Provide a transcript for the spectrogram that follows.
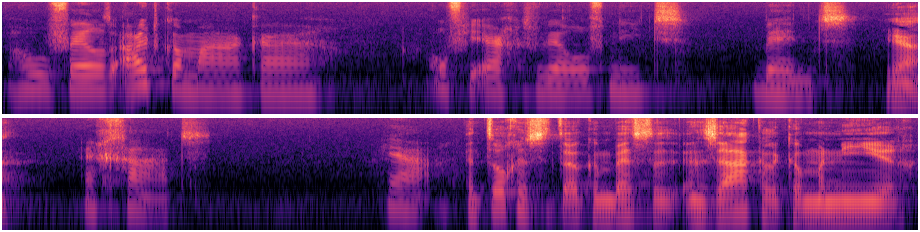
hoeveel het uit kan maken. Of je ergens wel of niet bent. Ja. En gaat. Ja. En toch is het ook een best een zakelijke manier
